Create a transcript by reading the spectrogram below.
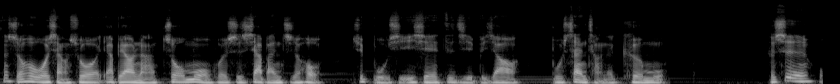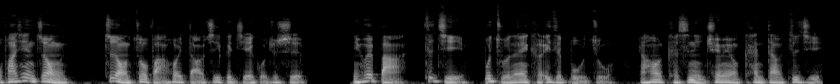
那时候我想说，要不要拿周末或是下班之后去补习一些自己比较不擅长的科目。可是我发现这种这种做法会导致一个结果，就是你会把自己不足的那一科一直补足，然后可是你却没有看到自己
